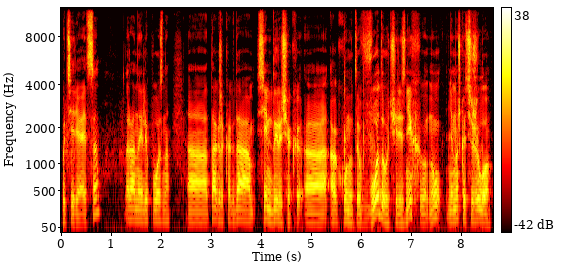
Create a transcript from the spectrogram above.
потеряется рано или поздно. А, также, когда 7 дырочек э, окунуты в воду, через них ну, немножко тяжело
